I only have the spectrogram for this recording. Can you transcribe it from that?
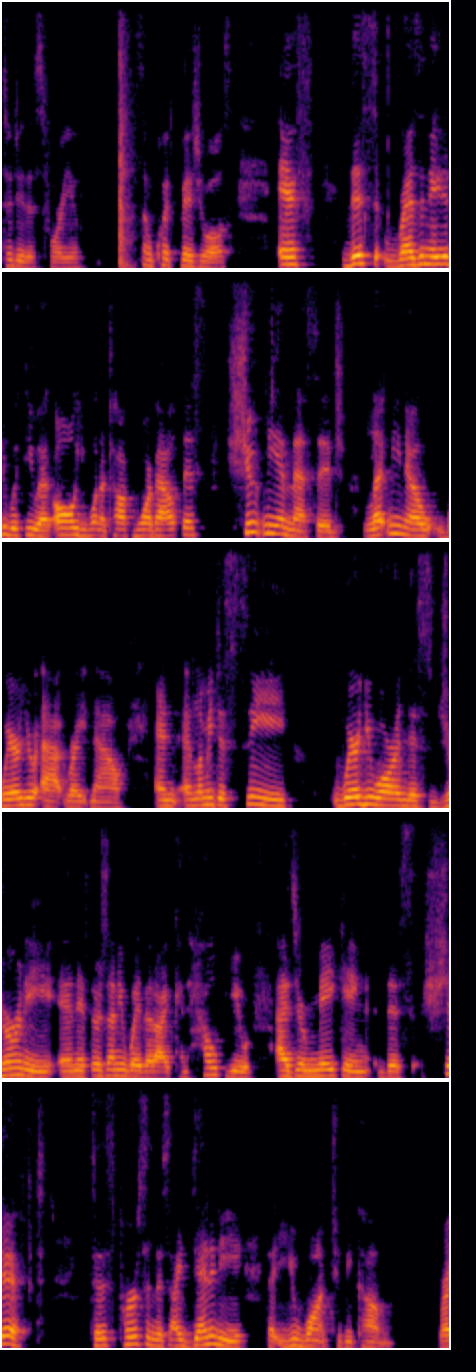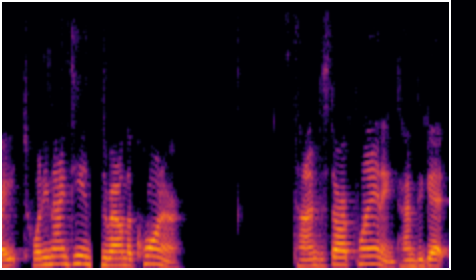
to do this for you. Some quick visuals. If this resonated with you at all, you want to talk more about this, shoot me a message. Let me know where you're at right now. And, and let me just see where you are in this journey and if there's any way that I can help you as you're making this shift to this person, this identity that you want to become, right? 2019 is around the corner. Time to start planning, time to get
